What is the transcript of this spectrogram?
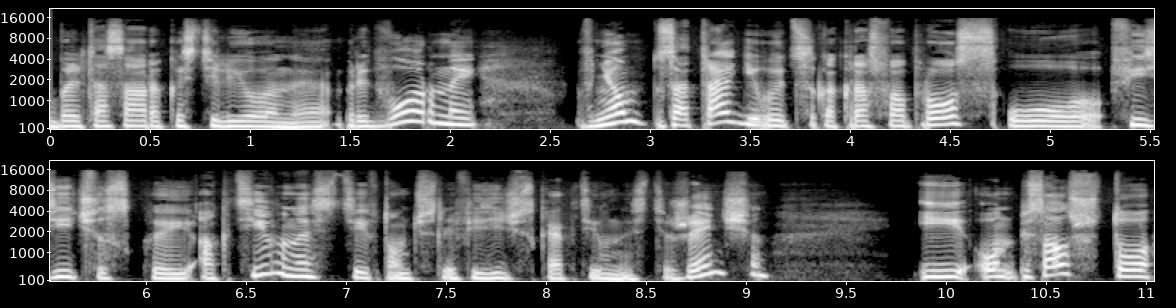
Бальтасара Кастильоне «Придворный», в нем затрагивается как раз вопрос о физической активности, в том числе физической активности женщин. И он писал, что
